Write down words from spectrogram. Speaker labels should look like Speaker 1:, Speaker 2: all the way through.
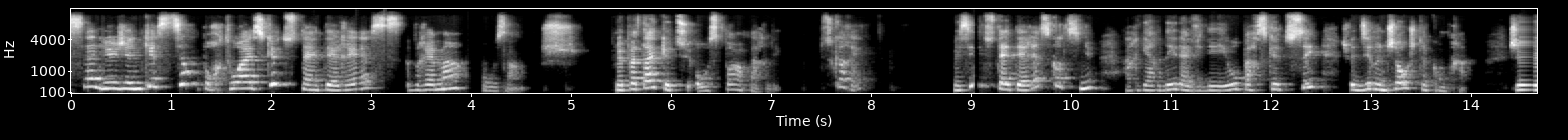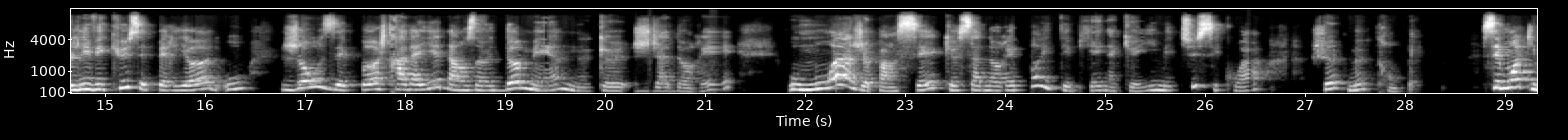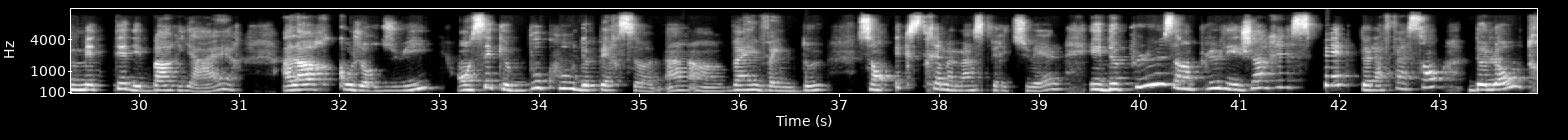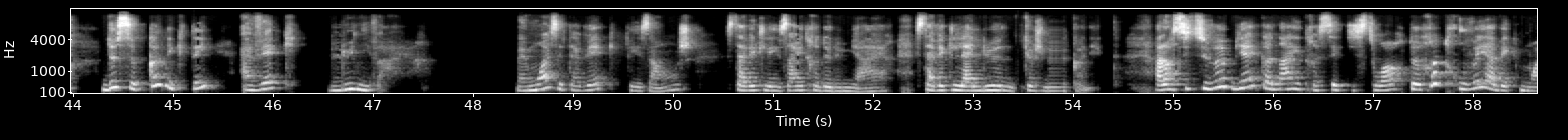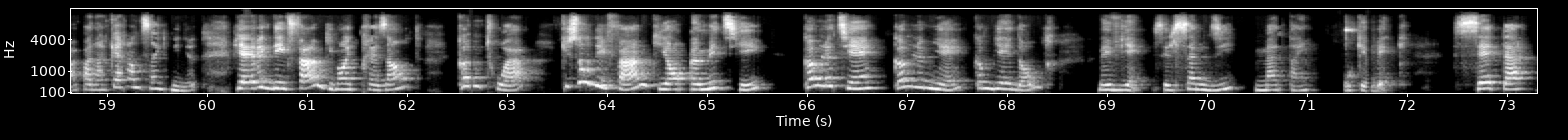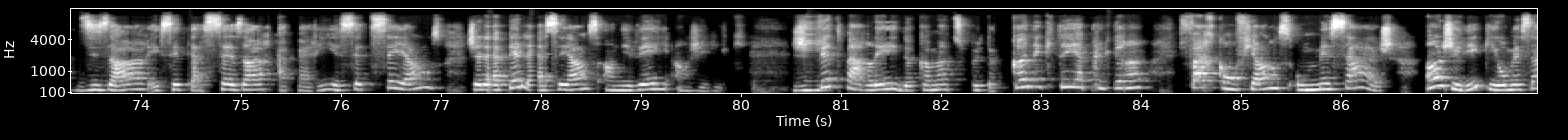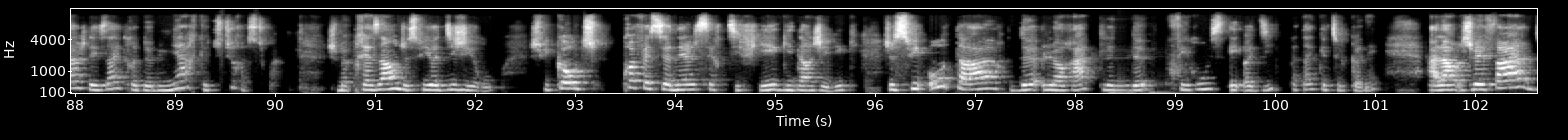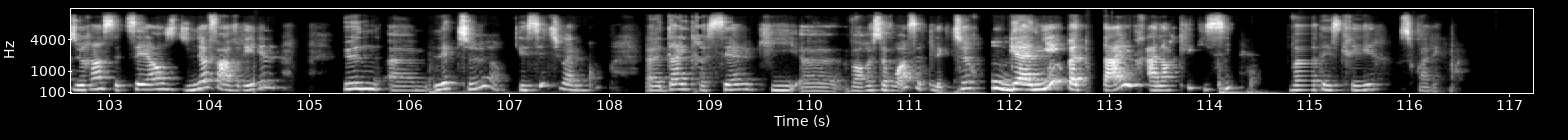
Speaker 1: Salut, j'ai une question pour toi. Est-ce que tu t'intéresses vraiment aux anges? Mais peut-être que tu n'oses pas en parler. C'est correct. Mais si tu t'intéresses, continue à regarder la vidéo parce que tu sais, je vais dire une chose, je te comprends. Je l'ai vécu cette période où j'osais pas, je travaillais dans un domaine que j'adorais, où moi, je pensais que ça n'aurait pas été bien accueilli, mais tu sais quoi? Je me trompais. C'est moi qui mettais des barrières, alors qu'aujourd'hui, on sait que beaucoup de personnes hein, en 2022 sont extrêmement spirituelles et de plus en plus, les gens respectent la façon de l'autre de se connecter avec l'univers. Mais moi, c'est avec les anges, c'est avec les êtres de lumière, c'est avec la lune que je me connecte. Alors, si tu veux bien connaître cette histoire, te retrouver avec moi pendant 45 minutes, puis avec des femmes qui vont être présentes comme toi, qui sont des femmes qui ont un métier comme le tien, comme le mien, comme bien d'autres, mais viens, c'est le samedi matin au Québec. C'est à 10 heures et c'est à 16 heures à Paris. Et cette séance, je l'appelle la séance en éveil angélique. Je vais te parler de comment tu peux te connecter à plus grand, faire confiance au message angélique et au message des êtres de lumière que tu reçois. Je me présente, je suis Odie Giroux. Je suis coach professionnel certifié, guide angélique. Je suis auteur de l'oracle de Férouz et Odie. Peut-être que tu le connais. Alors, je vais faire durant cette séance du 9 avril une euh, lecture. Et si tu as le goût euh, d'être celle qui euh, va recevoir cette lecture ou gagner peut-être, alors clique ici, va t'inscrire, sois avec moi.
